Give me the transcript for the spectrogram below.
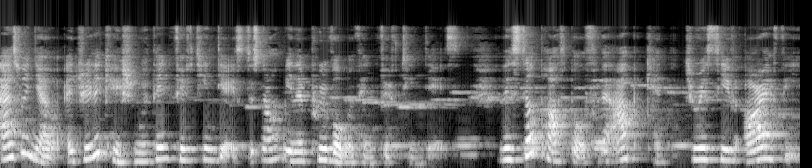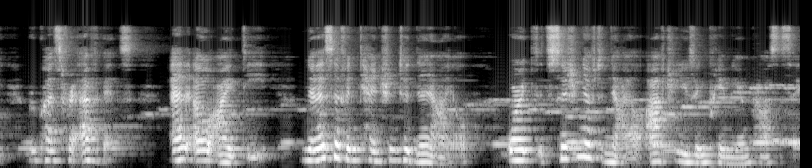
as we know, adjudication within 15 days does not mean approval within 15 days. It is still possible for the applicant to receive RFE, Request for Evidence, NOID, Notice of Intention to Denial, or Decision of Denial after using premium processing.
